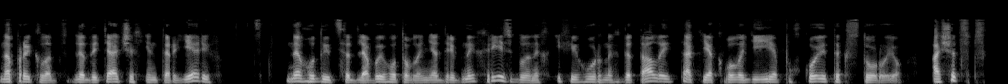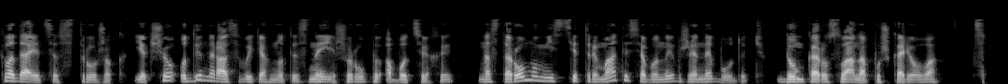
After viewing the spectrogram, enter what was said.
наприклад, для дитячих інтер'єрів не годиться для виготовлення дрібних різьблених і фігурних деталей, так як володіє пухкою текстурою. А ще цп складається з стружок. Якщо один раз витягнути з неї шурупи або цвяхи, на старому місці триматися вони вже не будуть. Думка Руслана Пушкарьова. Цп.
